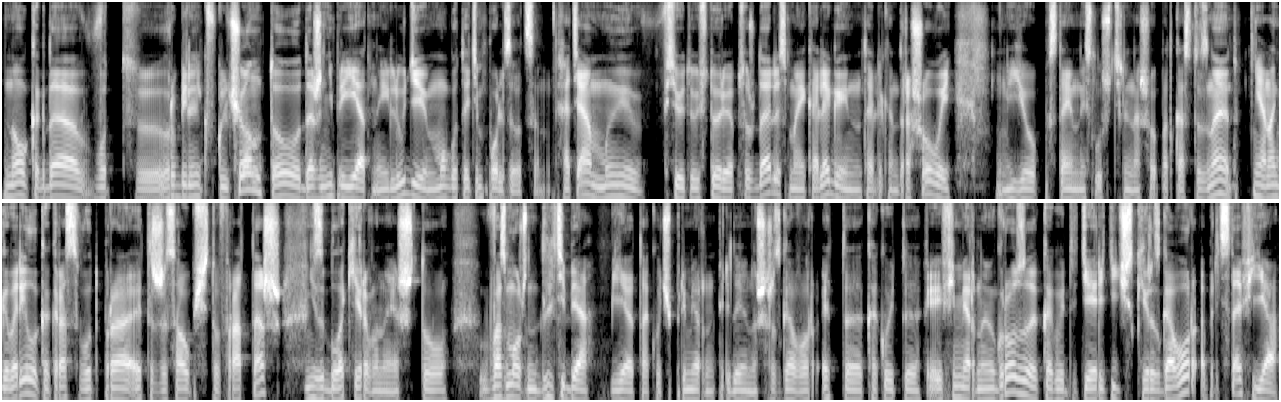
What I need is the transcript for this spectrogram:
Но когда вот рубильник включен, то даже неприятные люди могут этим пользоваться. Хотя мы всю эту историю обсуждали с моей коллегой Натальей Кондрашовой. Ее постоянные слушатели нашего подкаста знают. И она говорила как раз вот про это же сообщество Фраттаж, незаблокированное, что, возможно, для тебя, я так очень примерно передаю наш разговор, это какой-то эфемерная угроза, какой-то теоретический разговор, а представь я.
